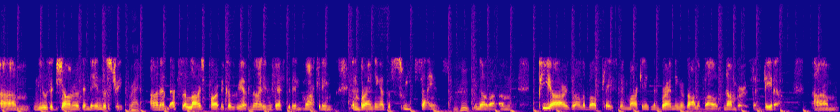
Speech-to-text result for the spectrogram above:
um, music genres in the industry. Right. and that's a large part because we have not invested in marketing and branding as a sweet science. Mm-hmm. You know, um, PR is all about placement, marketing and branding is all about numbers and data. Um,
